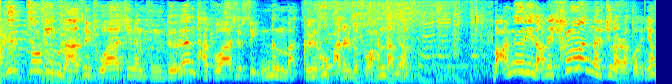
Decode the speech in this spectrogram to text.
자극적인 맛을 좋아하시는 분들은 다 좋아하실 수 있는 맛. 그리고 마늘도 좋아한다면? 마늘이 나는 향만 날 줄 알았거든요?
